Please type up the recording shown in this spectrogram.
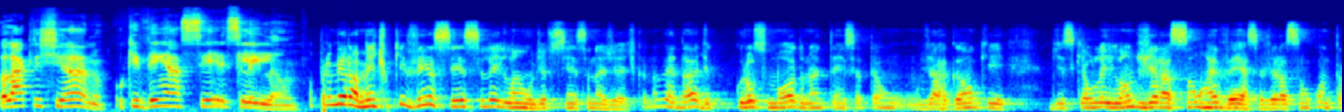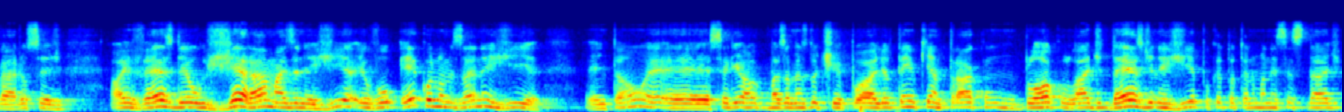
Olá, Cristiano. O que vem a ser esse leilão? Primeiramente, o que vem a ser esse leilão de eficiência energética? Na verdade, grosso modo, né, tem esse até um jargão que diz que é o leilão de geração reversa, geração contrária, ou seja, ao invés de eu gerar mais energia, eu vou economizar energia. Então, é, é, seria mais ou menos do tipo, olha, eu tenho que entrar com um bloco lá de 10 de energia, porque eu estou tendo uma necessidade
